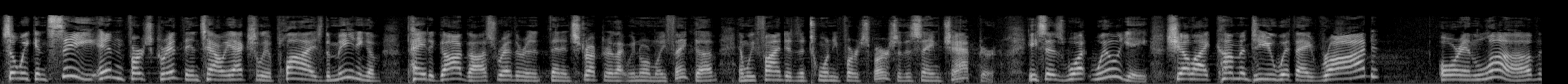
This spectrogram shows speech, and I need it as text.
So we can see in 1 Corinthians how he actually applies the meaning of pedagogos rather than instructor like we normally think of, and we find it in the 21st verse of the same chapter. He says, What will ye? Shall I come unto you with a rod? or in love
